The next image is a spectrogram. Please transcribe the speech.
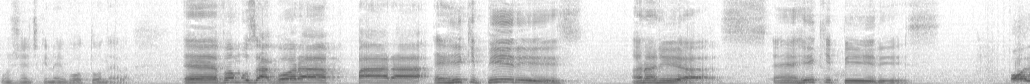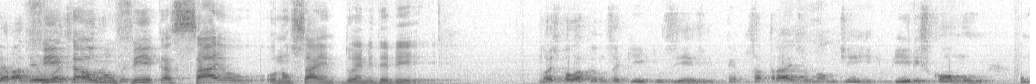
Com gente que nem votou nela. É, vamos agora para Henrique Pires. Ananias. Henrique Pires. Olha, Amadeu. Fica ou não fica, sai ou não sai do MDB? Nós colocamos aqui, inclusive, tempos atrás, o nome de Henrique Pires como um,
